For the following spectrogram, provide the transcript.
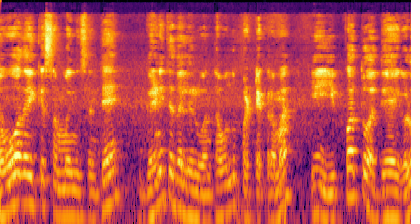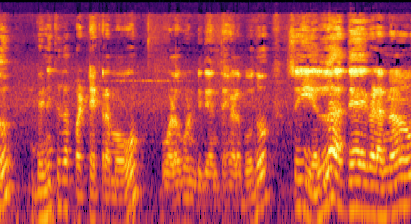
ನವೋದಯಕ್ಕೆ ಸಂಬಂಧಿಸಿದಂತೆ ಗಣಿತದಲ್ಲಿರುವಂಥ ಒಂದು ಪಠ್ಯಕ್ರಮ. ಈ ಇಪ್ಪತ್ತು ಅಧ್ಯಾಯಗಳು ಗಣಿತದ ಪಠ್ಯಕ್ರಮವು ಒಳಗೊಂಡಿದೆ ಅಂತ ಹೇಳ್ಬೋದು. ಸೊ ಈ ಎಲ್ಲ ಅಧ್ಯಾಯಗಳನ್ನು ನಾವು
